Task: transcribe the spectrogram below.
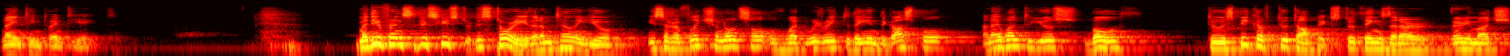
1928. My dear friends, this, history, this story that I'm telling you is a reflection also of what we read today in the gospel, and I want to use both to speak of two topics, two things that are very much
